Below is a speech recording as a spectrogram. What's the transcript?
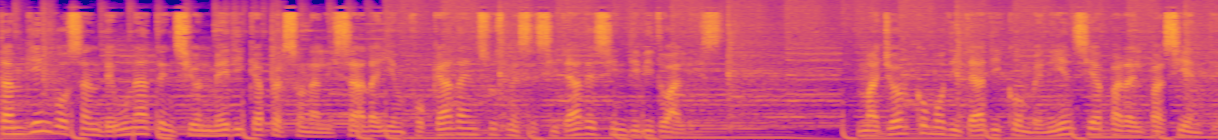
También gozan de una atención médica personalizada y enfocada en sus necesidades individuales. Mayor comodidad y conveniencia para el paciente.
